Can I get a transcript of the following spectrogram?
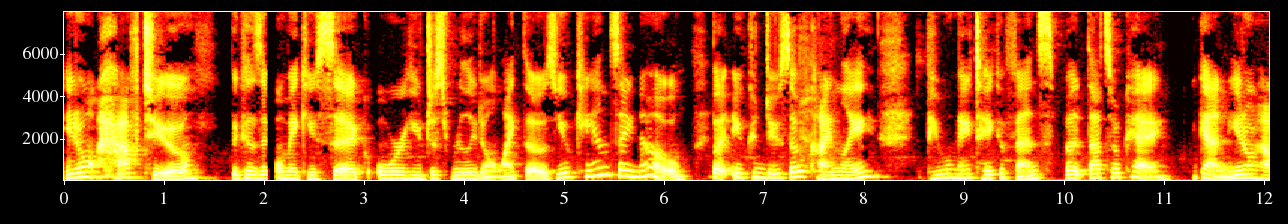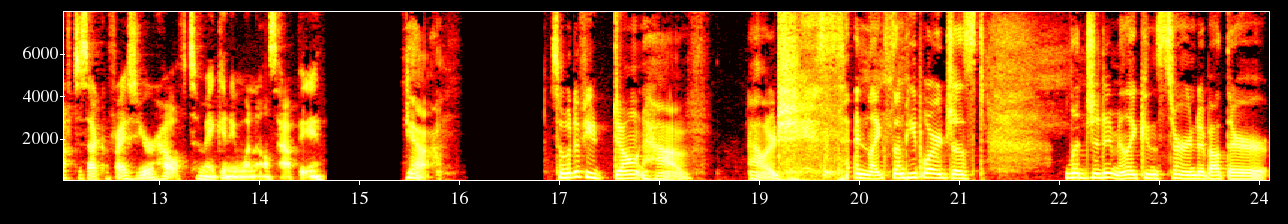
you don't have to because it will make you sick or you just really don't like those, you can say no, but you can do so kindly. People may take offense, but that's okay. Again, you don't have to sacrifice your health to make anyone else happy. Yeah. So, what if you don't have allergies? and like some people are just legitimately concerned about their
